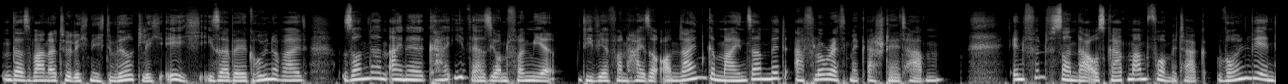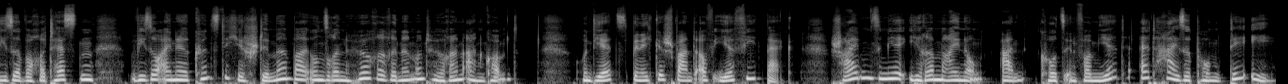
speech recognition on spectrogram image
Das war natürlich nicht wirklich ich, Isabel Grünewald, sondern eine KI-Version von mir, die wir von Heise Online gemeinsam mit Aflorhythmic erstellt haben. In fünf Sonderausgaben am Vormittag wollen wir in dieser Woche testen, wie so eine künstliche Stimme bei unseren Hörerinnen und Hörern ankommt. Und jetzt bin ich gespannt auf Ihr Feedback. Schreiben Sie mir Ihre Meinung an kurzinformiert.heise.de.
